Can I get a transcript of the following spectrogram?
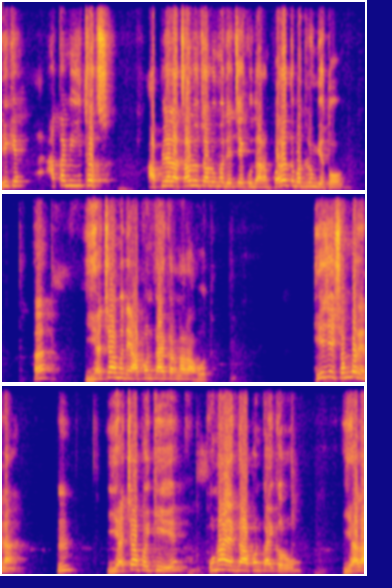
ठीक आहे? आता मी इथंच आपल्याला चालू चालू मध्येच एक उदाहरण परत बदलून घेतो ह्याच्यामध्ये आपण काय करणार आहोत? हे जे शंभर आहे ना याच्यापैकी पुन्हा एकदा आपण काय करू? याला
